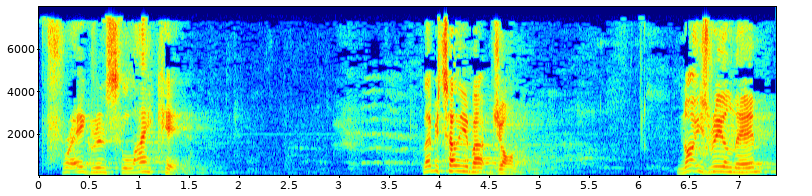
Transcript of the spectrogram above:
fragrance like it. Let me tell you about John. Not his real name.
